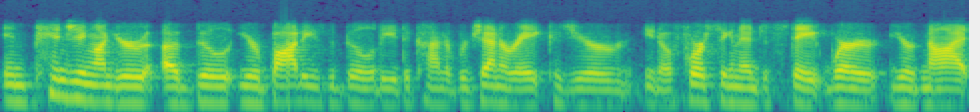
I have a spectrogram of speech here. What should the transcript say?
impinging on your abil- your body's ability to kind of regenerate because you're you know forcing it into a state where you're not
